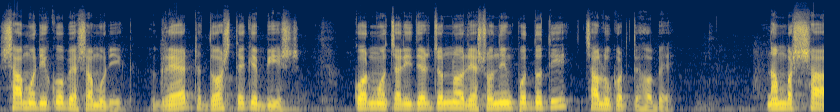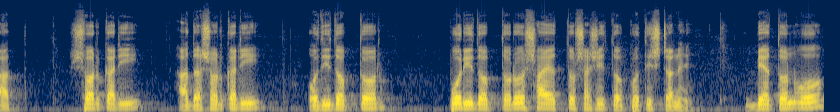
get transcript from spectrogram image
সামরিক ও বেসামরিক, গ্রেড দশ থেকে বিশ। কর্মচারীদের জন্য রেশনিং পদ্ধতি চালু করতে হবে। নাম্বার সাত, সরকারি, আধা সরকারি, অধিদপ্তর, পরিদপ্তর ও স্বায়ত্তশাসিত প্রতিষ্ঠানে বেতন ও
